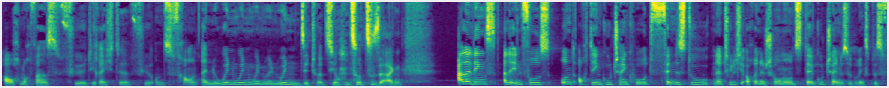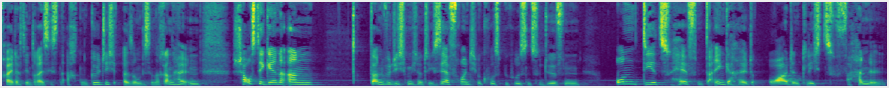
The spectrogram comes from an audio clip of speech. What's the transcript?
auch noch was für die Rechte für uns Frauen. Eine Win-Win-Win-Win-Win-Situation sozusagen. Alle Links, alle Infos und auch den Gutscheincode findest du natürlich auch in den Shownotes. Der Gutschein ist übrigens bis Freitag, den 30.08. gültig, also ein bisschen ranhalten. Schau es dir gerne an. Dann würde ich mich natürlich sehr freuen, dich im Kurs begrüßen zu dürfen und dir zu helfen, dein Gehalt ordentlich zu verhandeln.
